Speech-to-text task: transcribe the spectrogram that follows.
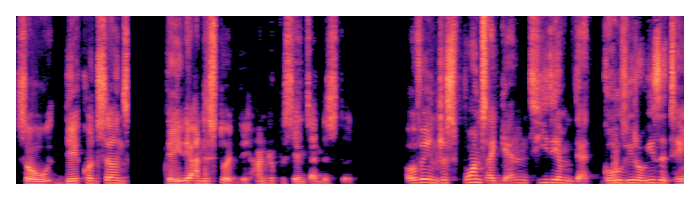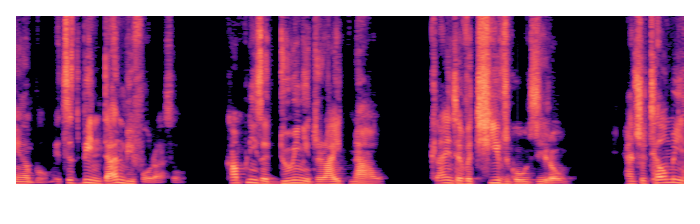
So their concerns, they, they understood, they 100% understood. However, in response, I guarantee them that goal zero is attainable. It's, it's been done before us. Companies are doing it right now. Clients have achieved goal zero. And so tell me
